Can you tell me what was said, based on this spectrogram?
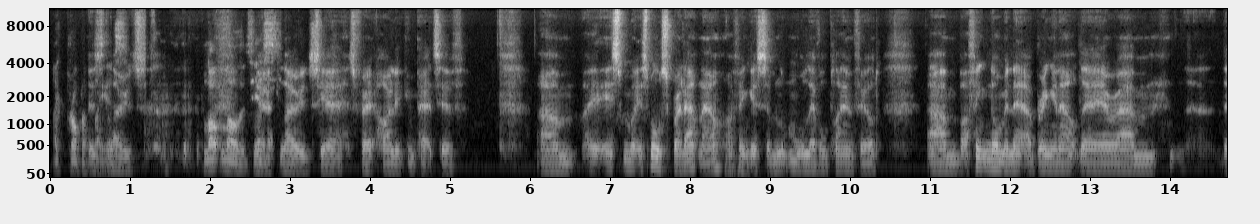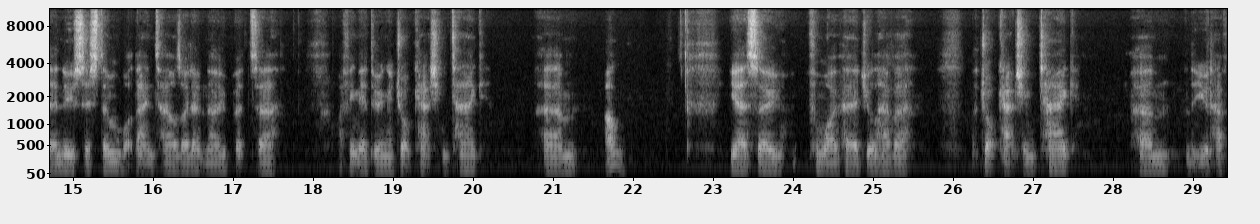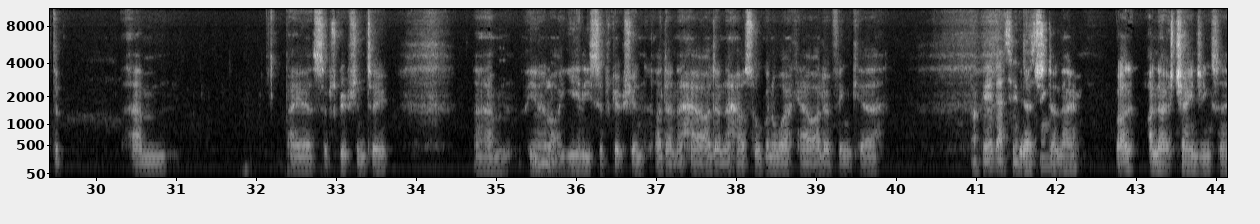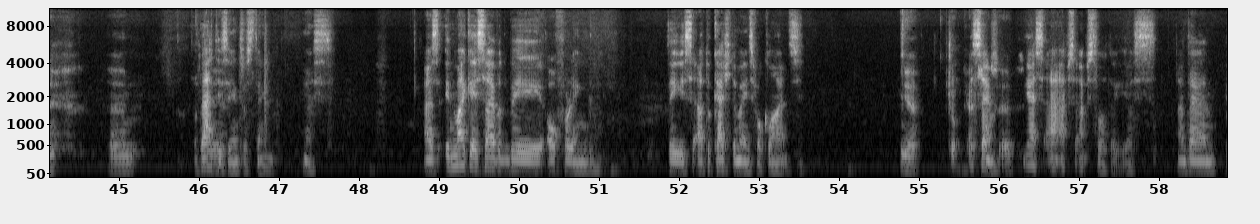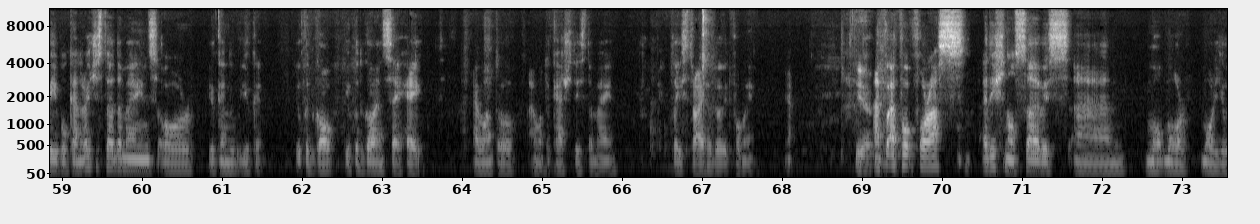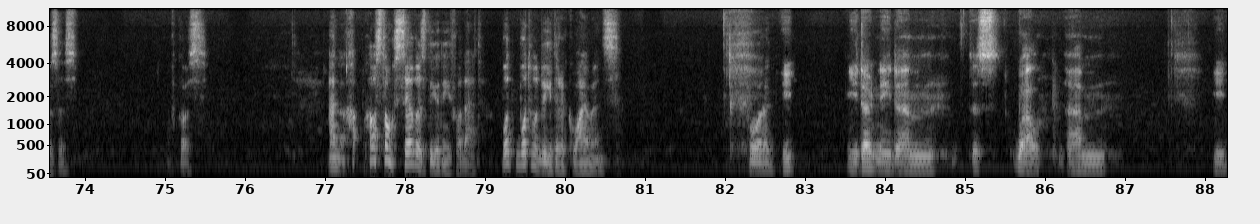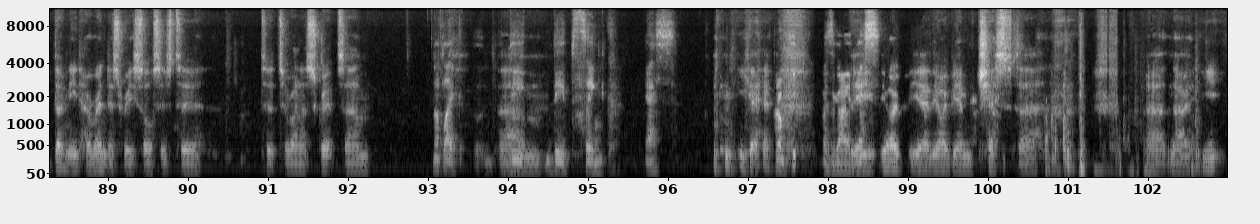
Like proper There's players? loads. Lo- loads. Yes. Yeah, loads. Yeah, it's very highly competitive. Um, it's it's more spread out now. I think it's a more level playing field. Um, but I think Nominet are bringing out their um, their new system. What that entails, I don't know, but uh, I think they're doing a drop catching tag. Um, oh, yeah. So from what I've heard, you'll have a, a drop catching tag um, that you'd have to um, pay a subscription to. Um, you know, mm-hmm. like a yearly subscription. I don't know how. I don't know how it's all going to work out. I don't think. Uh, okay, that's interesting. Yeah, I just don't know, but I know it's changing. So um, that yeah. is interesting. Yes. As in my case, I would be offering these uh, to cache domains for clients. Yeah, drop Same. Service. Yes, absolutely. Yes, and then people can register domains, or you can you can you could go you could go and say, hey, I want to I want to cache this domain. Please try to do it for me. Yeah. And for, for, for us, additional service and more more more users of course. And how, how strong servers do you need for that? What what would be the requirements for a... you? You don't need um. This well um. You don't need horrendous resources to to, to run a script. Um, Not like deep um, deep think. Yes. yeah. From the guy. The, yes. The, yeah, the IBM chess. Uh, uh, no, you,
